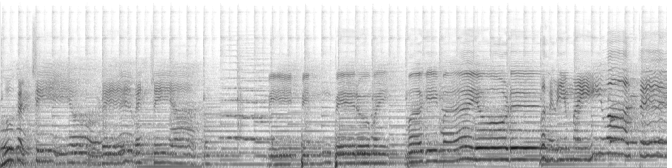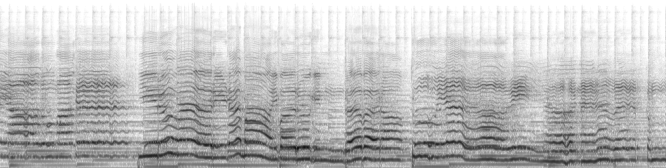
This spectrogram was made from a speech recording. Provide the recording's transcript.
புகழ்ச்சியோடு வெற்றியாகும். மீட்பின் பெருமை மகிமையோடு. வலிமை வாழ்த்து யாவுமாக இருவரிடமாய் வருகின்றவராம். தூய ஆவியானவர்க்கும்.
